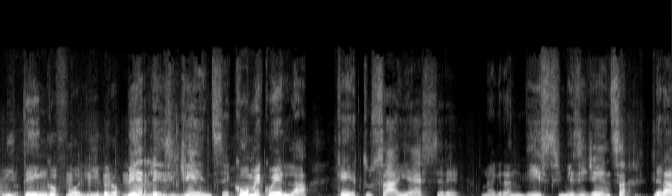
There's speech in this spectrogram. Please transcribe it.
mi tengo fu- libero per le esigenze, come quella che tu sai essere una grandissima esigenza della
